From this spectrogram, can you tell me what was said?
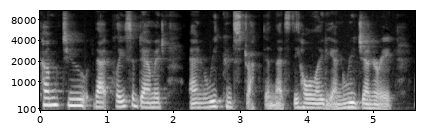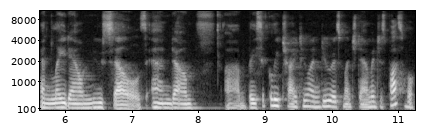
come to that place of damage and reconstruct. And that's the whole idea and regenerate and lay down new cells and um, uh, basically try to undo as much damage as possible.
